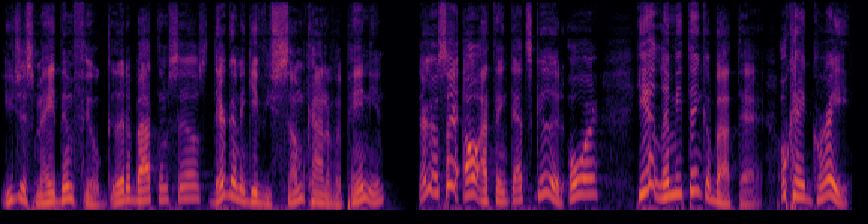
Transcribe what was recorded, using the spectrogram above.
You just made them feel good about themselves. They're going to give you some kind of opinion. They're going to say, Oh, I think that's good. Or, Yeah, let me think about that. Okay, great.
